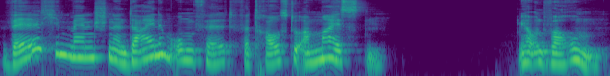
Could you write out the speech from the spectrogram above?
welchen Menschen in deinem Umfeld vertraust du am meisten? Ja, und warum?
